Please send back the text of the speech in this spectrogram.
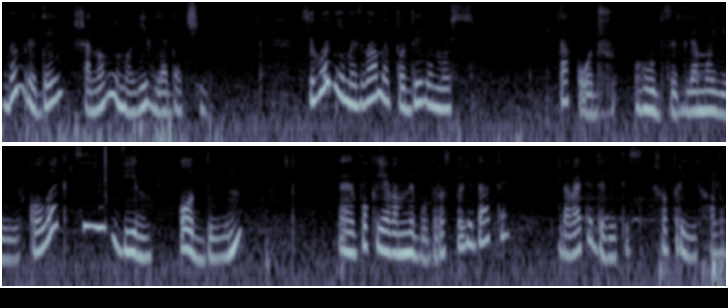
Добрий день, шановні мої глядачі. Сьогодні ми з вами подивимось також гудзик для моєї колекції. Він один. Е, Поки я вам не буду розповідати, давайте дивитись, що приїхало.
